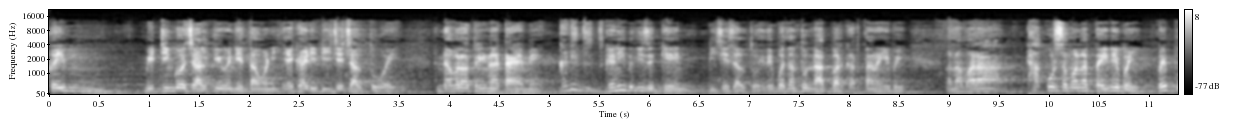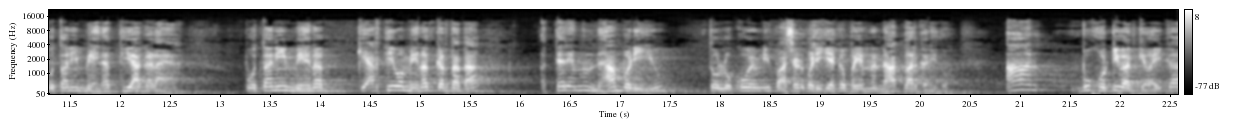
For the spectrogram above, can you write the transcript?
કઈ મિટિંગો ચાલતી હોય, નેતાઓની એગાડી ડીજે ચાલતું હોય. નવરાત્રીના ટાઈમે ઘણી ઘણી બધી જગ્યાએ ડીજે ચાલતો હોય. તે બધા તો નાદબાર કરતા નહીં ભાઈ. અને અમારા ઠાકોર સમાજના તઈને ભાઈ ભાઈ પોતાની મહેનતથી આગળ આવ્યા પોતાની મહેનત, ક્યારથી એવા મહેનત કરતા હતા? અત્યારે એમનું નામ બળી ગયું, તો લોકો એમની પાછળ પડી ગયા કે ભાઈ એમને નાદબાર કરી દો. આ બહુ ખોટી વાત કહેવાય કે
